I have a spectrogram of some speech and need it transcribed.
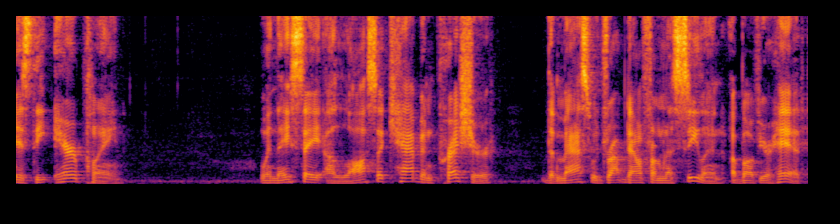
is the airplane when they say a loss of cabin pressure, the mask would drop down from the ceiling above your head.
